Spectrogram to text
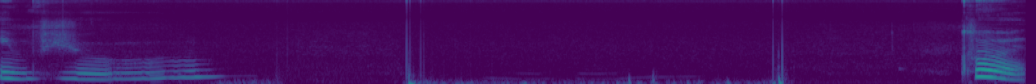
if you could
